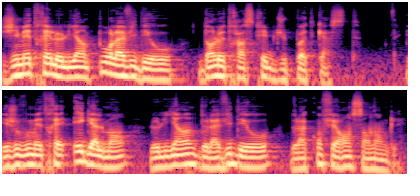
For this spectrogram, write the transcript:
J'y mettrai le lien pour la vidéo dans le transcript du podcast. Et je vous mettrai également le lien de la vidéo de la conférence en anglais.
